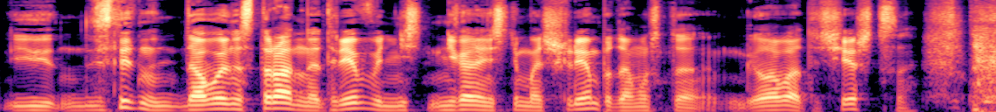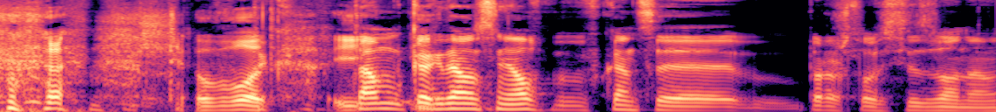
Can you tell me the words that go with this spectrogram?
И действительно, довольно странное требование никогда не снимать шлем, потому что голова-то чешется. Вот. Там, когда он снял в конце прошлого сезона,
